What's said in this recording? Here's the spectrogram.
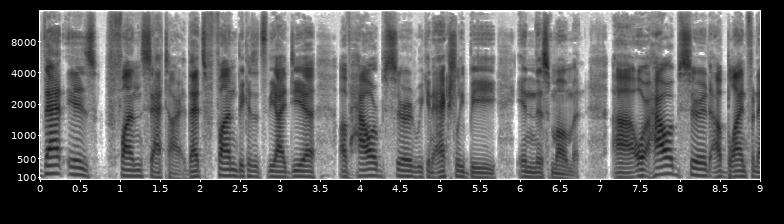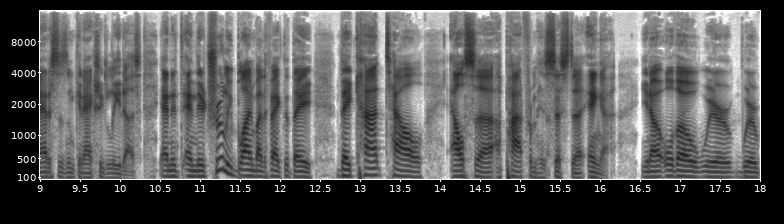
that is fun satire. That's fun because it's the idea of how absurd we can actually be in this moment uh, or how absurd our blind fanaticism can actually lead us. And it, and they're truly blind by the fact that they they can't tell Elsa apart from his sister Inga. You know, although we're we're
